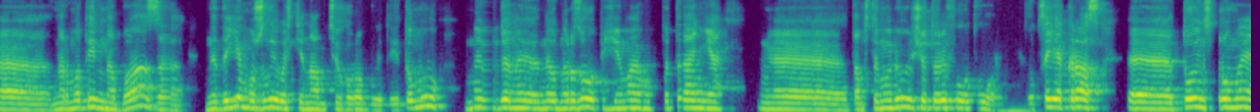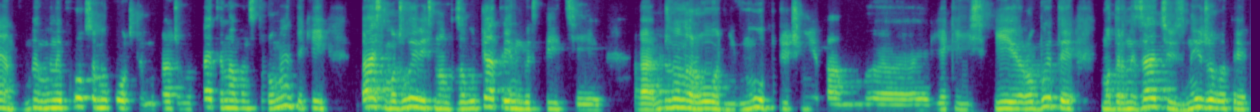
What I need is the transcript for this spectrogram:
е, нормативна база не дає можливості нам цього робити. І тому ми вже неодноразово підіймаємо питання там стимулюючого тарифоутворення. Оце якраз е, той інструмент. Ми, ми не просимо кошти. Ми кажемо, дайте нам інструмент, який дасть можливість нам залучати інвестиції, е, міжнародні, внутрішні там е, якісь, і робити модернізацію, знижувати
